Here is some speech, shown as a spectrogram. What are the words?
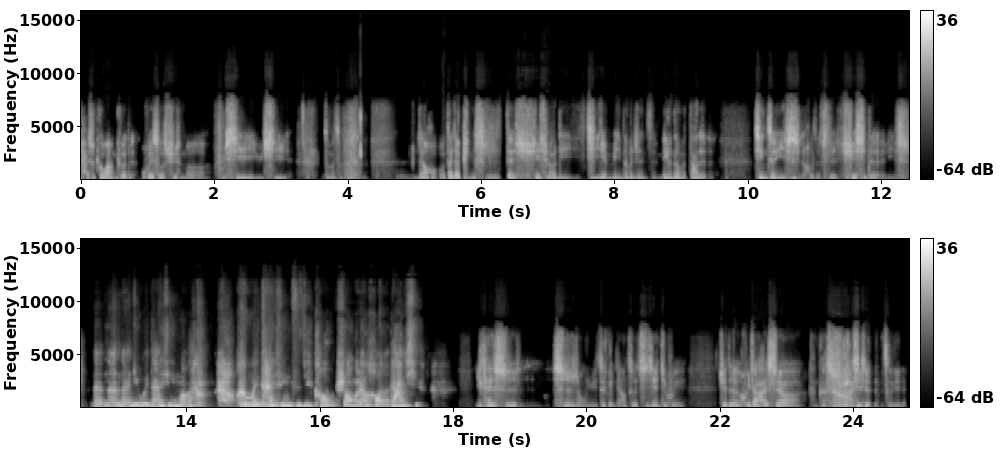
还是各玩各的，不会说去什么复习、预习，怎么怎么。然后大家平时在学校里也没那么认真，没有那么大的竞争意识或者是学习的意识。那那那你会担心吗？会不会担心自己考上不了好的大学？一开始是容于这个两者之间，就会觉得回家还是要看看书啊，写写作业。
